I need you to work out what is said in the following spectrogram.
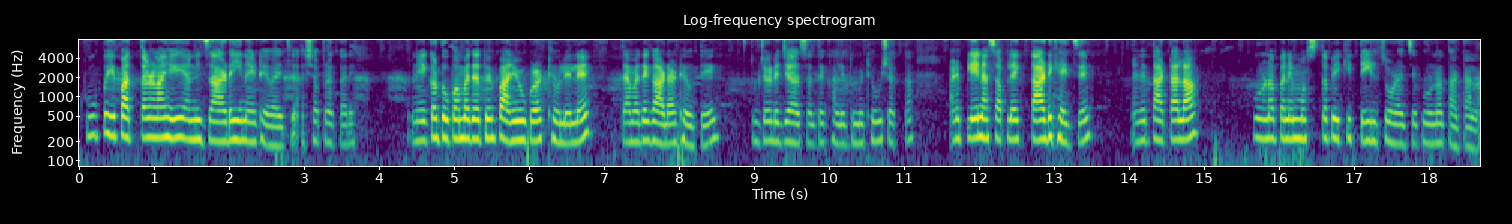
खूपही पातळ नाही आणि जाडही नाही ठेवायचं अशा प्रकारे. आणि एका टोपामध्ये तुम्ही पाणी उकळत ठेवलेले त्यामध्ये गाडा ठेवते. तुमच्याकडे जे असेल ते खाली तुम्ही ठेवू शकता. आणि प्लेन असं आपलं एक ताट घ्यायचे. आणि ताटाला पूर्णपणे मस्तपैकी तेल चोळायचे पूर्ण ताटाला.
